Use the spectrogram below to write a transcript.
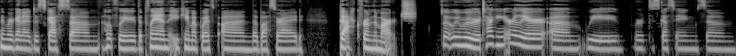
and we're going to discuss, um, hopefully, the plan that you came up with on the bus ride back from the march. So when we were talking earlier, um, we were discussing some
